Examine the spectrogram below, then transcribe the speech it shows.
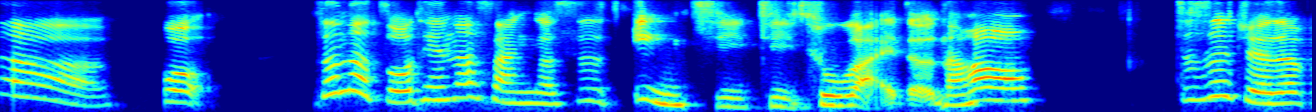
的，我。真的，昨天那三个是硬挤挤出来的，然后就是觉得，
